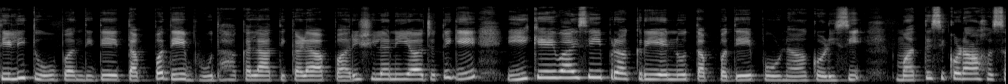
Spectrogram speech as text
ತಿಳಿದು ಬಂದಿದೆ. ತಪ್ಪದೆ ಭೂ ದಾಖಲಾತಿಗಳ ಪರಿಶೀಲನೆಯ ಜೊತೆಗೆ ಈ ಕೆವೈಸಿ ಪ್ರಕ್ರಿಯೆಯನ್ನು ತಪ್ಪದೆ ಪೂರ್ಣಗೊಳಿಸಿ. ಮತ್ತೆ ಹೊಸ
